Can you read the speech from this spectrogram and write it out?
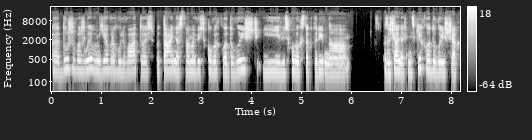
е, дуже важливим є врегулювати ось питання саме військових кладовищ і військових секторів на звичайних міських кладовищах,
